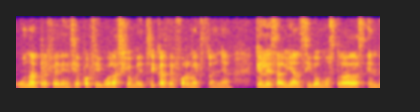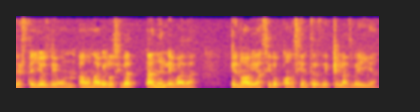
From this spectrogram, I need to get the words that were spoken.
una preferencia por figuras geométricas de forma extraña que les habían sido mostradas en destellos de a una velocidad tan elevada que no habían sido conscientes de que las veían.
